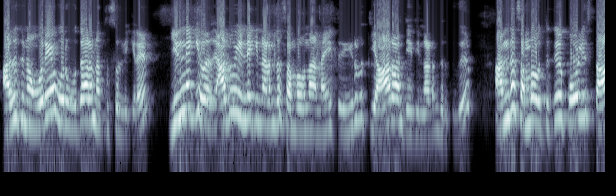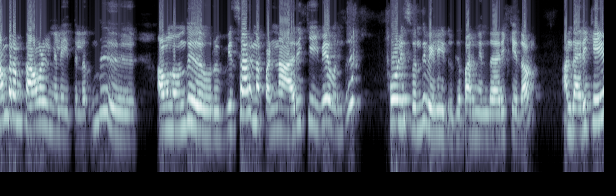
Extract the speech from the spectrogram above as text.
அதுக்கு நான் ஒரே ஒரு உதாரணத்தை சொல்லிக்கிறேன். இன்னைக்கு வ- அதுவும் இன்னைக்கு நடந்த சம்பவம் தான். நைட்டு இருபத்தி ஆறாம் தேதி நடந்திருக்குது. அந்த சம்பவத்துக்கு போலீஸ் தாம்பரம் காவல் நிலையத்திலிருந்து அவங்க வந்து ஒரு விசாரணை பண்ண அறிக்கையவே வந்து போலீஸ் வந்து வெளியிட்டிருக்கு. பாருங்க இந்த அறிக்கை தான் அந்த அறிக்கையை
